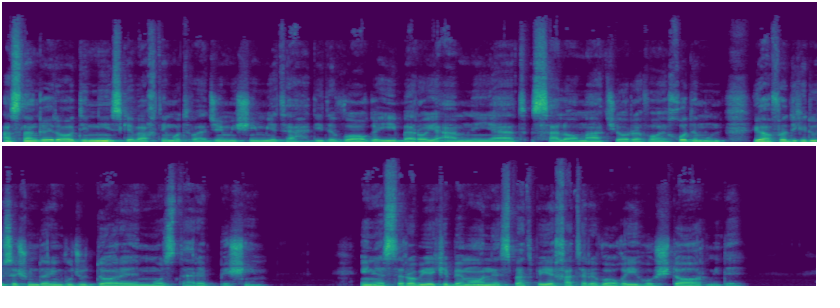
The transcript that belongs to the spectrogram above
اصلا غیرعادی نیست که وقتی متوجه میشیم یه تهدید واقعی برای امنیت، سلامت یا رفاه خودمون یا افرادی که دوستشون داریم وجود داره مضطرب بشیم. این استرابیه که به ما نسبت به یه خطر واقعی هشدار میده.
